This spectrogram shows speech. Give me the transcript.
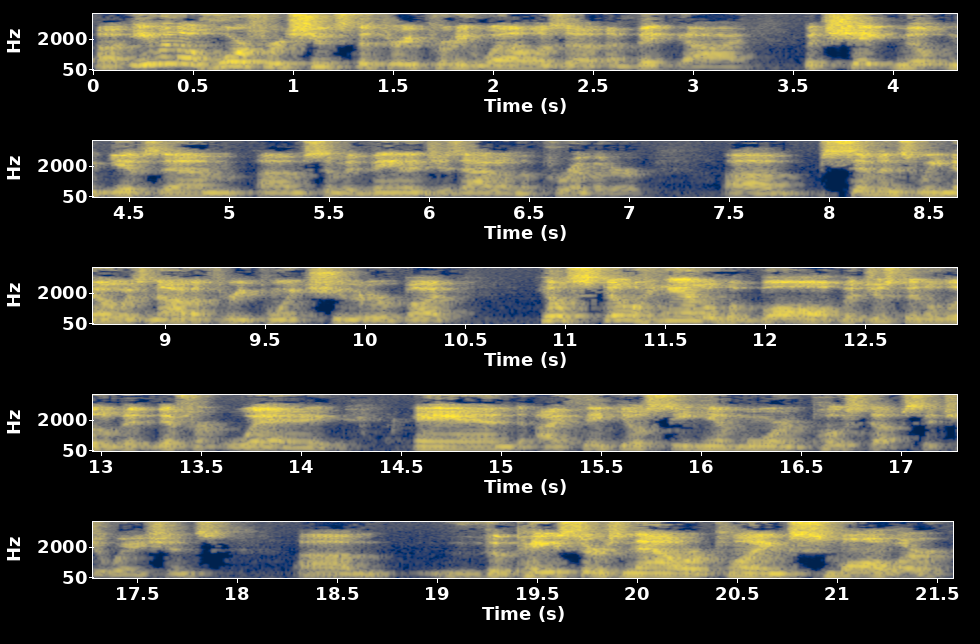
uh, even though Horford shoots the three pretty well as a, a big guy. But Shake Milton gives them um, some advantages out on the perimeter. Um, Simmons, we know, is not a three point shooter, but he'll still handle the ball, but just in a little bit different way. And I think you'll see him more in post up situations. Um, the Pacers now are playing smaller,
